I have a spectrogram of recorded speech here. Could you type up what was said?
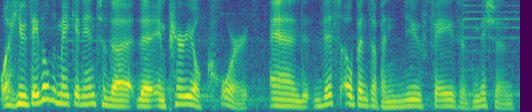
Well, he was able to make it into the, the imperial court, and this opens up a new phase of missions,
